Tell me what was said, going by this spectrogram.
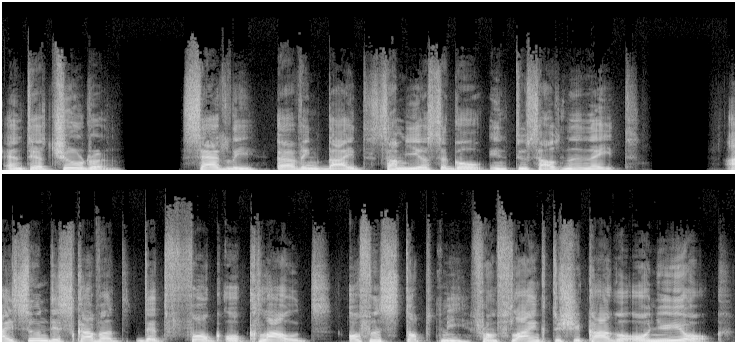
and their children. Sadly, Irving died some years ago in 2008. I soon discovered that fog or clouds often stopped me from flying to Chicago or New York.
